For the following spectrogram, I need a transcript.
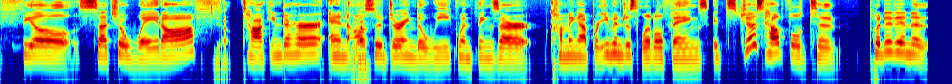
feel such a weight off Yep. talking to her. And also during the week when things are coming up, or even just little things, it's just helpful to put it in a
